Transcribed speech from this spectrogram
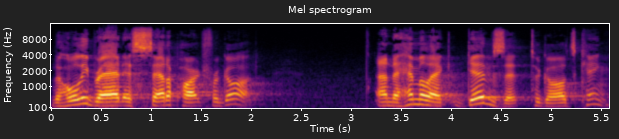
The holy bread is set apart for God, and Ahimelech gives it to God's king.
